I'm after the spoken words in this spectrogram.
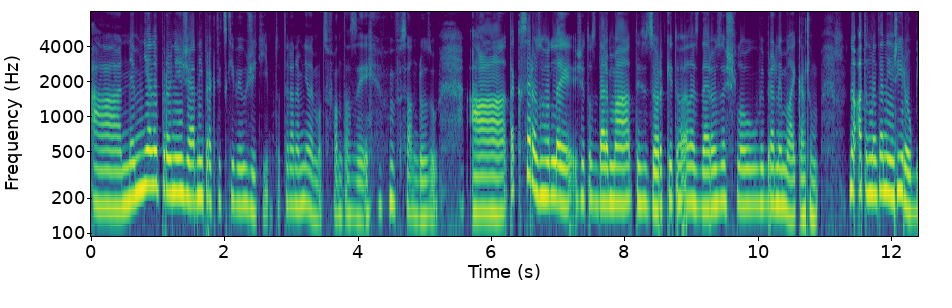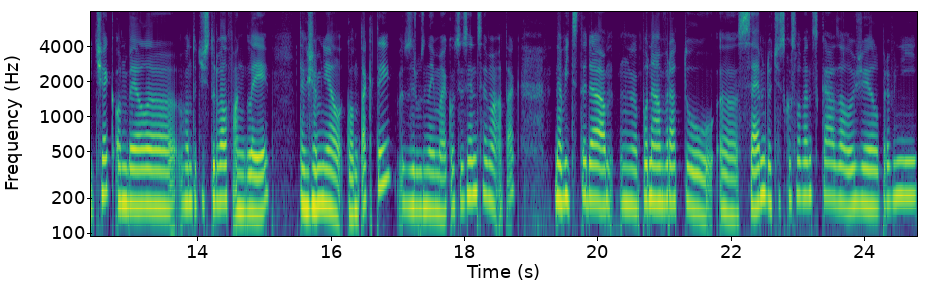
a neměli pro něj žádný praktický využití. To teda neměli moc fantazii v Sandozu. A tak se rozhodli, že to zdarma ty vzorky toho LSD rozešlou vybraným lékařům. No a tenhle ten Jiří Roubíček, on byl, on totiž studoval v Anglii, takže měl kontakty s různými jako cizincema a tak. Navíc teda po návratu eh, sem do Československa založil první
